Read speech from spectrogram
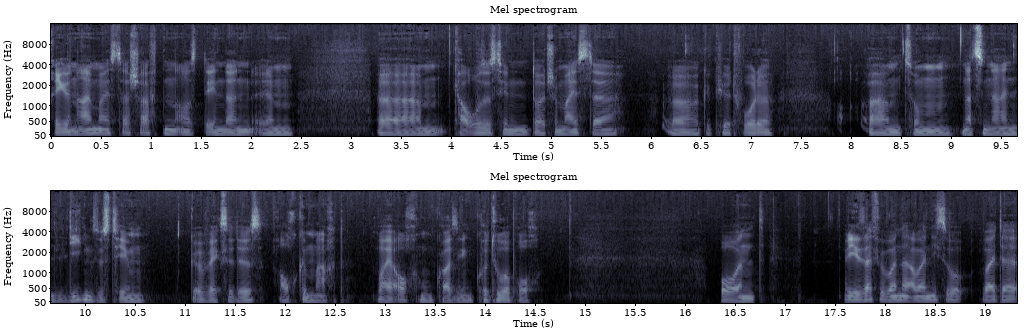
Regionalmeisterschaften, aus denen dann im ähm, K.O.-System Deutsche Meister äh, gekürt wurde, ähm, zum nationalen Ligensystem gewechselt ist, auch gemacht. War ja auch ein, quasi ein Kulturbruch. Und wie gesagt, wir wollen da aber nicht so weiter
